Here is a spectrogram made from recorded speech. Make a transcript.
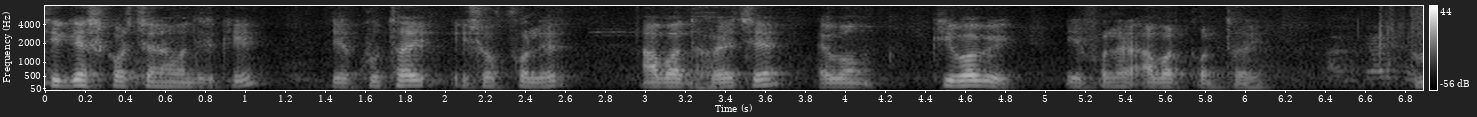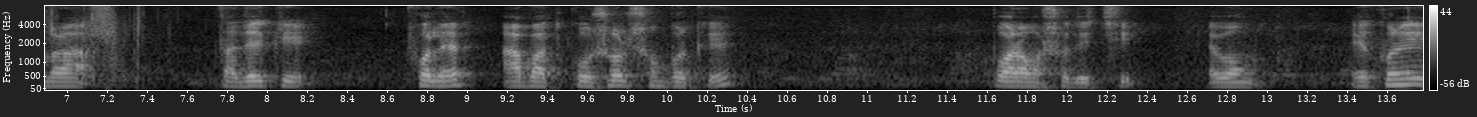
জিজ্ঞেস করছেন আমাদেরকে যে কোথায় এসব ফলের আবাদ হয়েছে এবং কীভাবে এই ফলের আবাদ করতে হয়। আমরা তাদেরকে ফলের আবাদ কৌশল সম্পর্কে পরামর্শ দিচ্ছি এবং এখনই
